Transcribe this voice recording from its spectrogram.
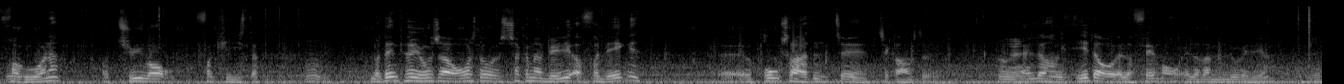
for Mm. urner og 20 år for kister. Mm. Når den periode så er overstået, så kan man vælge at forlænge øh, brugsretten til, til gravstedet. Okay. Alt om et år eller fem år, eller hvad man nu vælger. Okay.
